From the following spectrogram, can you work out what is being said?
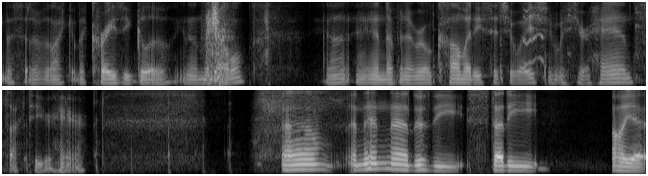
the sort of like the crazy glue, you know, in the bottle. You know, and end up in a real comedy situation with your hand stuck to your hair. Um, and then uh, there's the study. Oh yeah,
